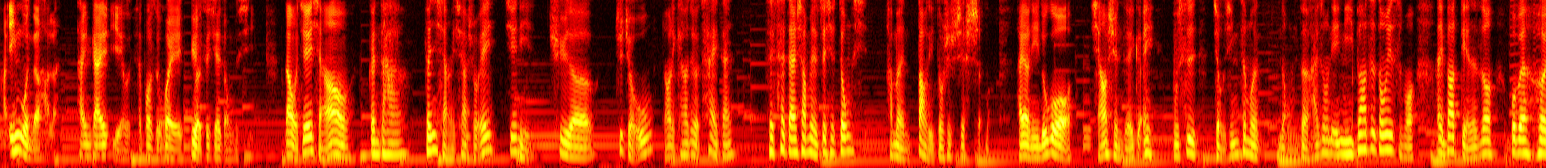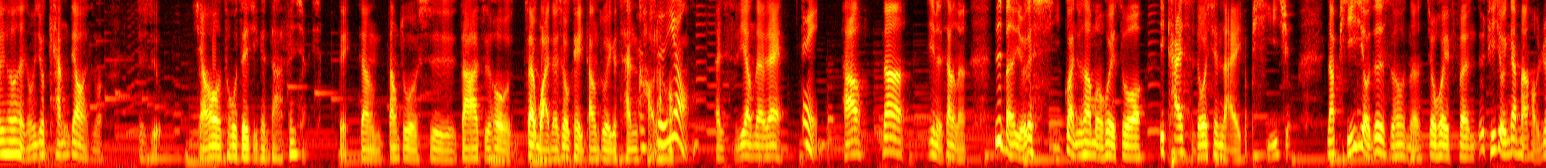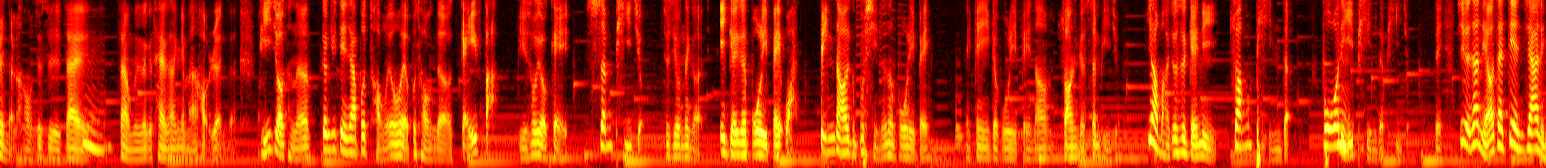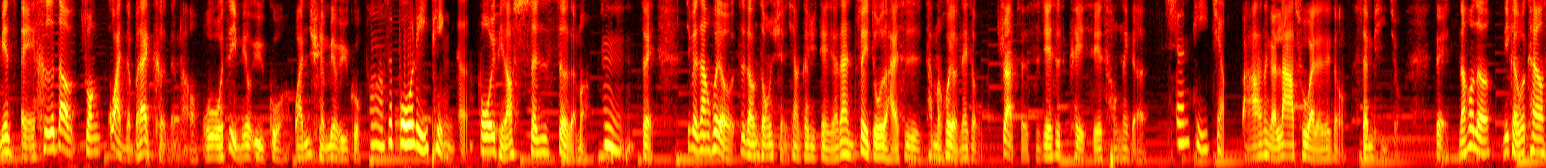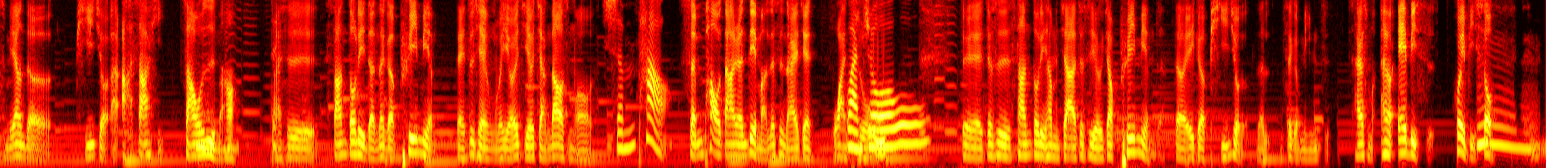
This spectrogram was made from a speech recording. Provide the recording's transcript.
英文的，好了，他应该也 suppose 会会有这些东西。那我今天想要跟大家分享一下，说，诶、今天你去了。居酒屋，然后你看到这个菜单，在菜单上面的这些东西，它们到底都是些什么？还有，你如果想要选择一个，哎，不是酒精这么浓的，还是说你你不知道这东西什么，那、啊、你不知道点了之后会不会喝一喝很容易就呛掉了什么？就是想要通过这一集跟大家分享一下，对，这样当做是大家之后在玩的时候可以当做一个参考，实用，很实用，对不对？对，好，那。基本上呢，日本有一个习惯，就是他们会说一开始都会先来一个啤酒。那啤酒这个时候呢，就会分，因为啤酒应该蛮好认的，然后就是在、嗯、在我们那个菜单上应该蛮好认的。啤酒可能根据店家不同，又会有不同的给法。比如说有给生啤酒，就是用那个一个一个玻璃杯，哇，冰到一个不行的那种玻璃杯，你给一个玻璃杯，然后装一个生啤酒。要么就是给你装瓶的玻璃瓶的啤酒。嗯对，基本上你要在店家里面，哎，喝到装罐的不太可能了哦。我我自己没有遇过，完全没有遇过。通常是玻璃瓶的，玻璃瓶，然后深色的嘛。嗯，对，基本上会有这两种选项，根据店家，但最多的还是他们会有那种 draft，直接是可以直接从那个生啤酒把它那个拉出来的那种生啤酒。对，然后呢，你可能会看到什么样的啤酒啊？Asahi 朝日嘛，哈、嗯。还是 Suntory 的那个 Premium，对，之前我们有一集有讲到什么神炮。神炮达人店嘛，那是哪一间？晚卓屋，对，就是 Suntory 他们家就是有一个叫 Premium 的的一个啤酒的这个名字，还有什么？还有 Abyss 惠比寿，嗯。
